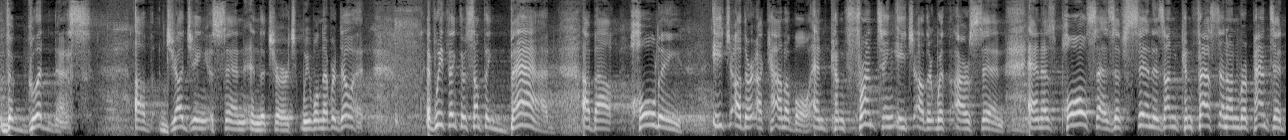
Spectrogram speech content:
the goodness of judging sin in the church, we will never do it. If we think there's something bad about holding each other accountable and confronting each other with our sin. And as Paul says, if sin is unconfessed and unrepented,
